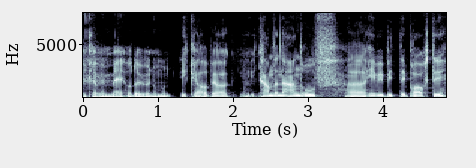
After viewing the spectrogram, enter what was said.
Ich glaube im Mai hat er übernommen. Ich glaube, ja, kam dann ein Anruf, äh, Hebi bitte, ich brauche die.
